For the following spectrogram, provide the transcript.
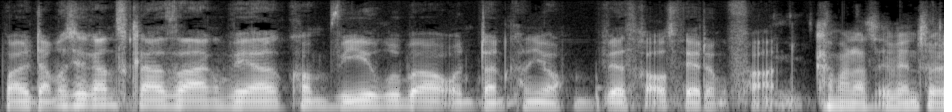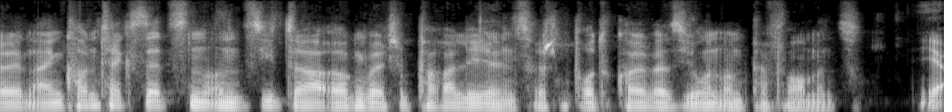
Weil da muss ich ganz klar sagen, wer kommt wie rüber und dann kann ich auch eine bessere Auswertung fahren. Kann man das eventuell in einen Kontext setzen und sieht da irgendwelche Parallelen zwischen Protokollversion und Performance. Ja.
